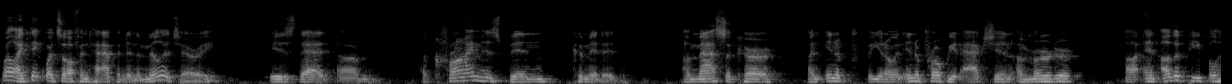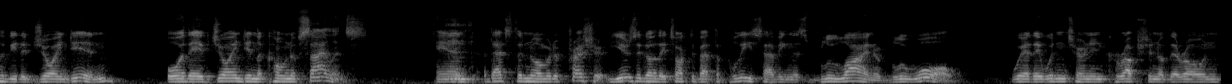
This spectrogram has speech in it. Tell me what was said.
Well, I think what's often happened in the military is that um, a crime has been committed, a massacre, an you know an inappropriate action, a murder uh, and other people have either joined in or they've joined in the cone of silence. And mm. that's the normative pressure. Years ago, they talked about the police having this blue line or blue wall where they wouldn't turn in corruption of their own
